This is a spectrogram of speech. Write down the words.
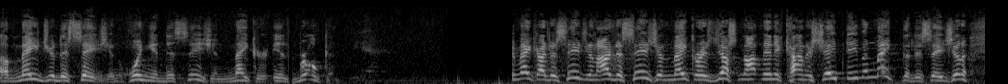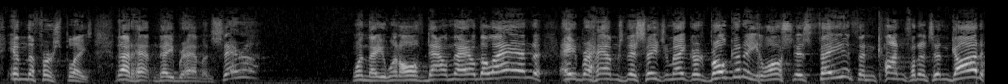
a major decision when your decision maker is broken. We make our decision, our decision maker is just not in any kind of shape to even make the decision in the first place. That happened to Abraham and Sarah. When they went off down there the land, Abraham's decision maker is broken. He lost his faith and confidence in God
